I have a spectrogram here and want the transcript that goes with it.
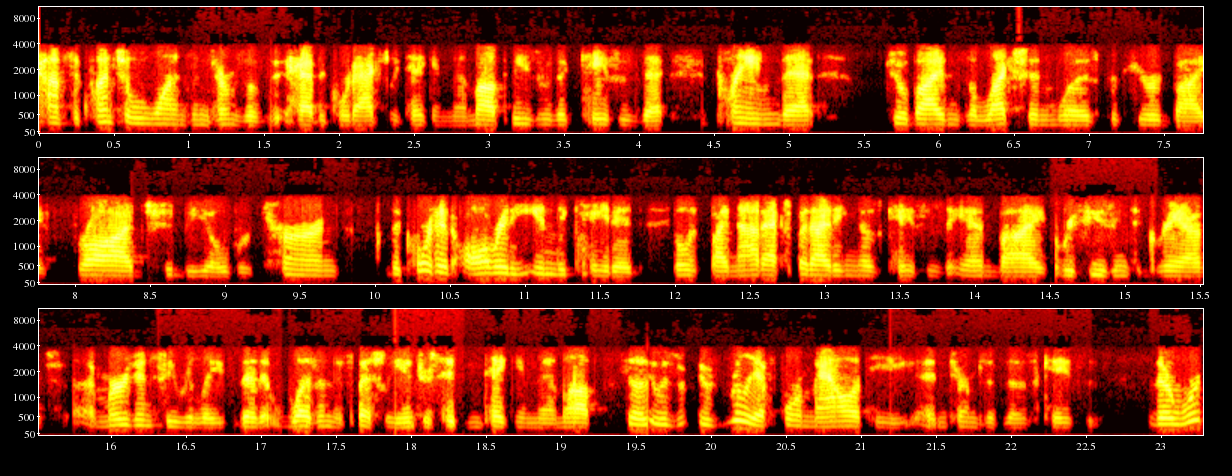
consequential ones in terms of had the court actually taken them up. These were the cases that claimed that Joe Biden's election was procured by fraud should be overturned. The court had already indicated, both by not expediting those cases and by refusing to grant emergency relief, that it wasn't especially interested in taking them up. So it was, it was really a formality in terms of those cases. There were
